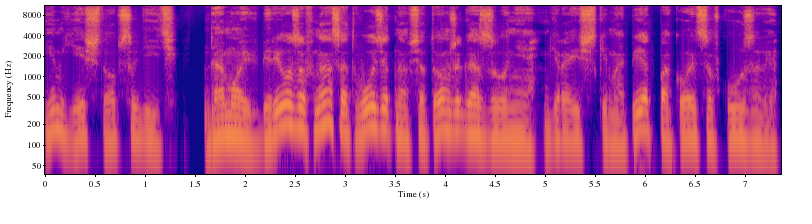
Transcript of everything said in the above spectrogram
им есть что обсудить. Домой в Березов нас отвозят на все том же газоне. Героический мопед покоится в кузове.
